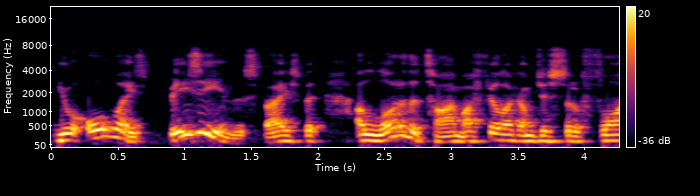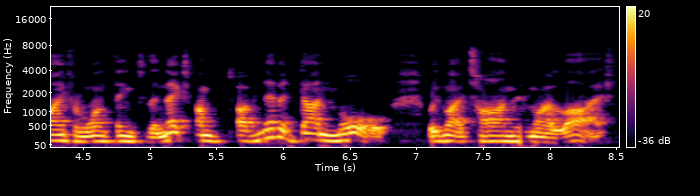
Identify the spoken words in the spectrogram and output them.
you're always busy in the space, but a lot of the time, I feel like I'm just sort of flying from one thing to the next. I'm, I've never done more with my time in my life,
